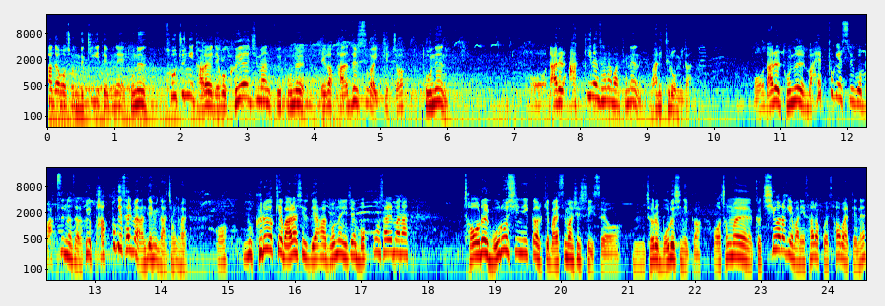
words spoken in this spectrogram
하다고 전 느끼기 때문에 돈은 소중히 달아야 되고 그래야지만 그 돈을 내가 받을 수가 있겠죠. 돈은 어, 나를 아끼는 사람한테는 많이 들어옵니다. 어, 나를 돈을 막 헤프게 쓰고 막 쓰는 사람 그리고 바쁘게 살면 안 됩니다 정말 어, 뭐 그렇게 때, 야 너는 이제 먹고 살만한 저를 모르시니까 그렇게 말씀하실 수 있어요. 음, 저를 모르시니까 어, 정말 그 치열하게 많이 살았고요 사업할 때는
